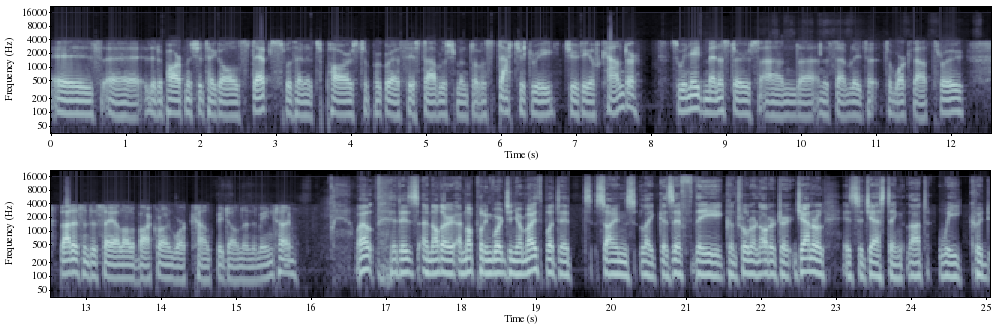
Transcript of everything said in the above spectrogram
is uh, the department should take all steps within its powers to progress the establishment of a statutory duty of candour. So we need ministers and uh, an assembly to, to work that through. That isn't to say a lot of background work can't be done in the meantime. Well, it is another. I'm not putting words in your mouth, but it sounds like as if the Controller and Auditor General is suggesting that we could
